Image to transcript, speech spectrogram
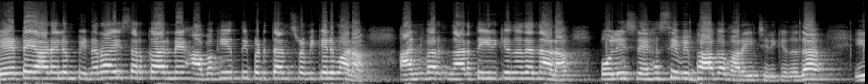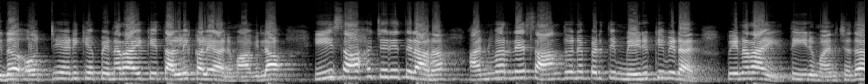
വേട്ടയാടലും പിണറായി സർക്കാരിനെ അപകീർത്തിപ്പെടുത്താൻ ശ്രമിക്കലുമാണ് അൻവർ നടത്തിയിരിക്കുന്നതെന്നാണ് പോലീസ് രഹസ്യ വിഭാഗം അറിയിച്ചിരിക്കുന്നത്. ഇത് ഒറ്റയടിക്ക് പിണറായിക്ക് തള്ളിക്കളയാനുമാവില്ല ഈ സാഹചര്യത്തിലാണ് അൻവറിനെ സാന്ത്വനപ്പെടുത്തി മെരുക്കിവിടാൻ പിണറായി തീരുമാനിച്ചത്.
